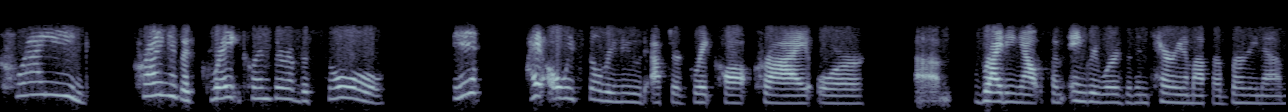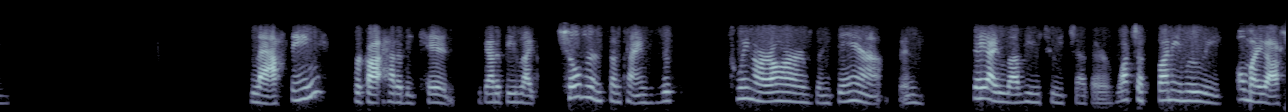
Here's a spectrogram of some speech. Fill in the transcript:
Crying. Crying is a great cleanser of the soul. It I always feel renewed after a great call, cry or um, writing out some angry words and then tearing them up or burning them. Laughing, forgot how to be kids. We got to be like children sometimes, just swing our arms and dance and say I love you to each other. Watch a funny movie. Oh my gosh.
